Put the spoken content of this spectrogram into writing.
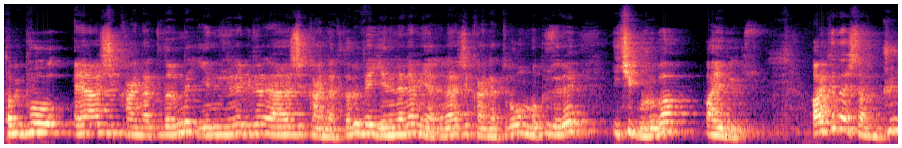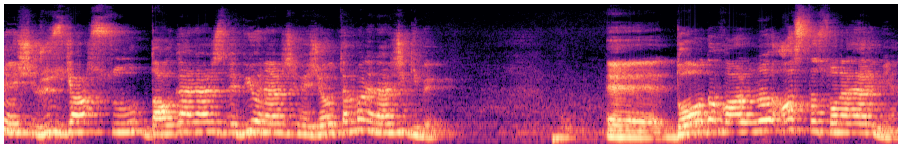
Tabi bu enerji kaynaklarını yenilenebilir enerji kaynakları ve yenilenemeyen enerji kaynakları olmak üzere iki gruba ayırıyoruz. Arkadaşlar güneş, rüzgar, su, dalga enerjisi ve biyoenerji ve jeotermal enerji gibi ee, doğada varlığı asla sona ermeyen,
